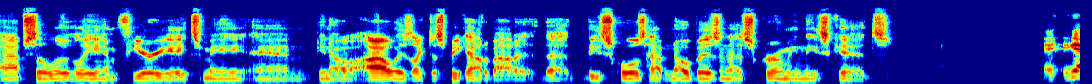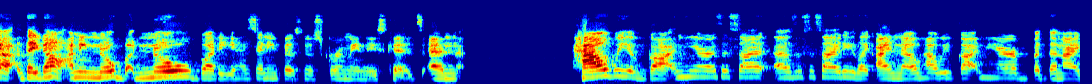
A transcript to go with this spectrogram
absolutely infuriates me. And, you know, I always like to speak out about it that these schools have no business grooming these kids. Eh, yeah, they don't. I mean, no, nobody has any business grooming these kids. And how we have gotten here as a as a society like i know how we've gotten here but then i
